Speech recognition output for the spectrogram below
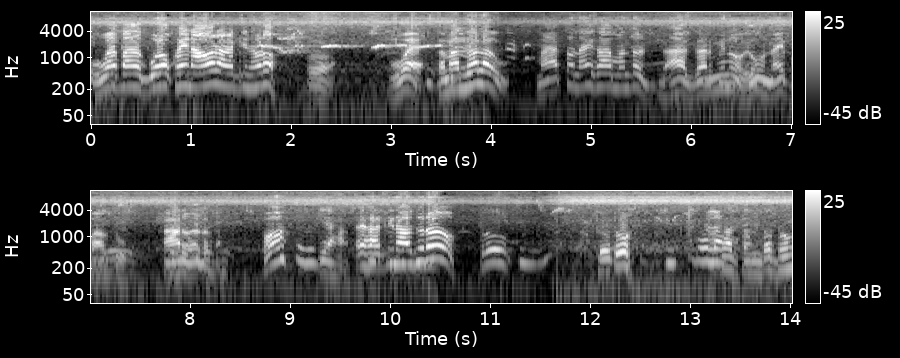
હોય પાછા ગોળો ખાઈને આવો રા હાટજીને હડો હોય તમારે ના લાવું? માર તો નહીં ખાવા મને તો આ ગરમીનો એવું નહીં ભાવતું. સારું હેડો. હો? એ ના આવજો રો છોટો ધંધો ધૂમ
